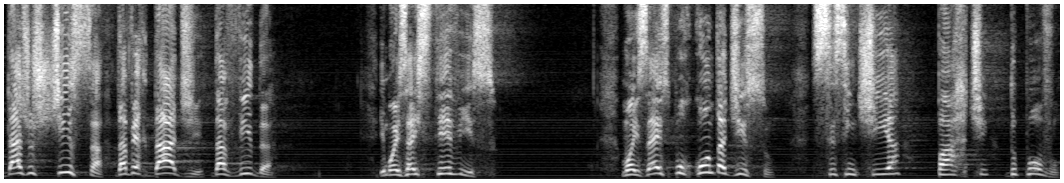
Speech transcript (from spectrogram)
da justiça, da verdade, da vida. E Moisés teve isso. Moisés, por conta disso, se sentia parte do povo.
